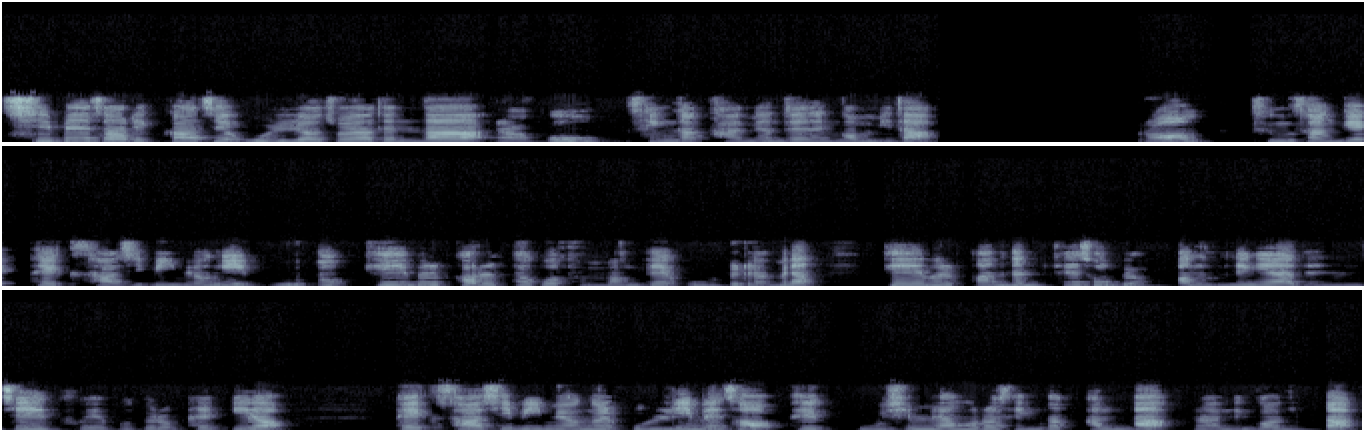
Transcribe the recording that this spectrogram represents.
10의 자리까지 올려줘야 된다라고 생각하면 되는 겁니다. 그럼 등산객 142명이 모두 케이블카를 타고 전망대에 오르려면 케이블카는 최소 몇 번 운행해야 되는지 구해보도록 할게요. 142명을 올림해서 150명으로 생각한다 라는 거니까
